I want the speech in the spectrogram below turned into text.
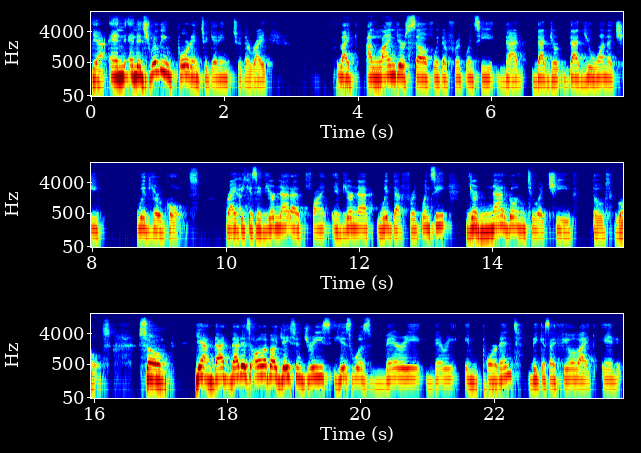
Yeah, and and it's really important to getting to the right like align yourself with the frequency that that you that you want to achieve with your goals right? Yes. because if you're not a if you're not with that frequency you're not going to achieve those goals. So yeah that that is all about jason drees. His was very very important because i feel like it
